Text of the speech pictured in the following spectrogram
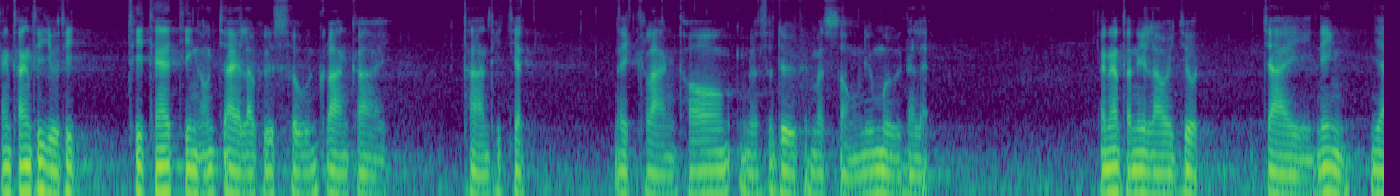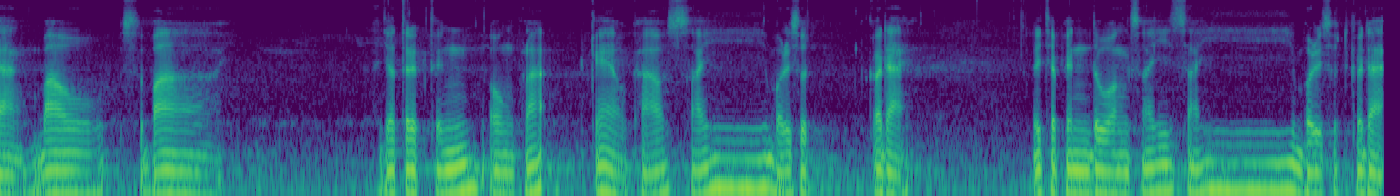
ทั้งๆทที่อยู่ที่ที่แท้จริงของใจเราคือศูนย์กลางกาย ฐานที่เจ็ดในกลางท้องเหนือสะดือขึ้นมาสองนิ้วมือนั่นแหละดังนั้นตอนนี้เราหยุดใจนิ่งอย่างเบาสบายจะตรึกถึงองค์พระแก้วขาวใสบริสุทธิ์ก็ได้ หรือจะเป็นดวงใสใสบริสุทธิ์ก็ได้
